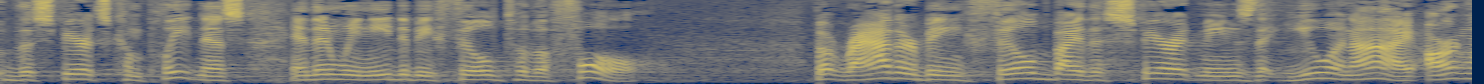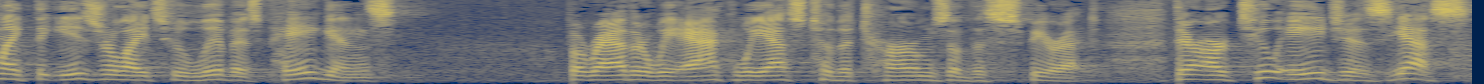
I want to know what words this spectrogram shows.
the Spirit's completeness, and then we need to be filled to the full. But rather, being filled by the Spirit means that you and I aren't like the Israelites who live as pagans, but rather we acquiesce to the terms of the Spirit. There are two ages, yes.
